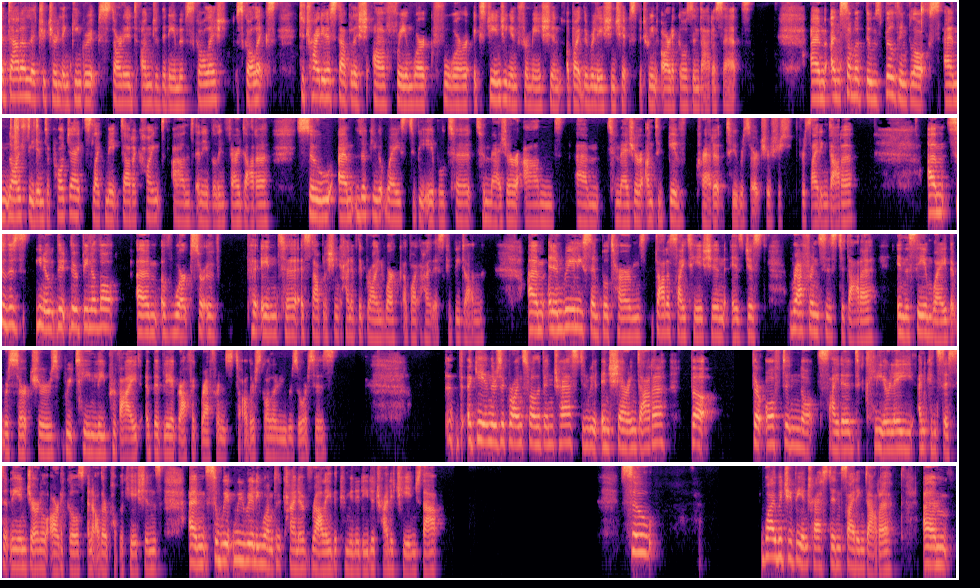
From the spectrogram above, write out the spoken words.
a data literature linking group started under the name of Scholix to try to establish a framework for exchanging information about the relationships between articles and data sets. Um, and some of those building blocks um, now feed into projects like Make Data Count and Enabling Fair Data. So, um, looking at ways to be able to, to measure and um, to measure and to give credit to researchers for citing data. Um, so there's, you know, there, have been a lot um, of work sort of put into establishing kind of the groundwork about how this could be done. Um, and in really simple terms, data citation is just references to data in the same way that researchers routinely provide a bibliographic reference to other scholarly resources. Again, there's a groundswell of interest in, in sharing data, but they're often not cited clearly and consistently in journal articles and other publications. Um, so we, we really want to kind of rally the community to try to change that. So why would you be interested in citing data? Um,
